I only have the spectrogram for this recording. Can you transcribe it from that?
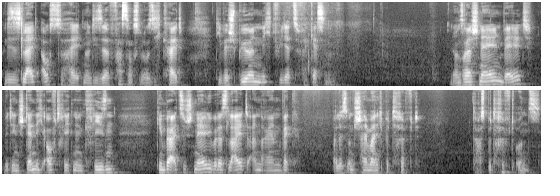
und dieses Leid auszuhalten und diese Fassungslosigkeit, die wir spüren, nicht wieder zu vergessen. In unserer schnellen Welt mit den ständig auftretenden Krisen gehen wir allzu schnell über das Leid anderer hinweg, weil es uns scheinbar nicht betrifft. Doch es betrifft uns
